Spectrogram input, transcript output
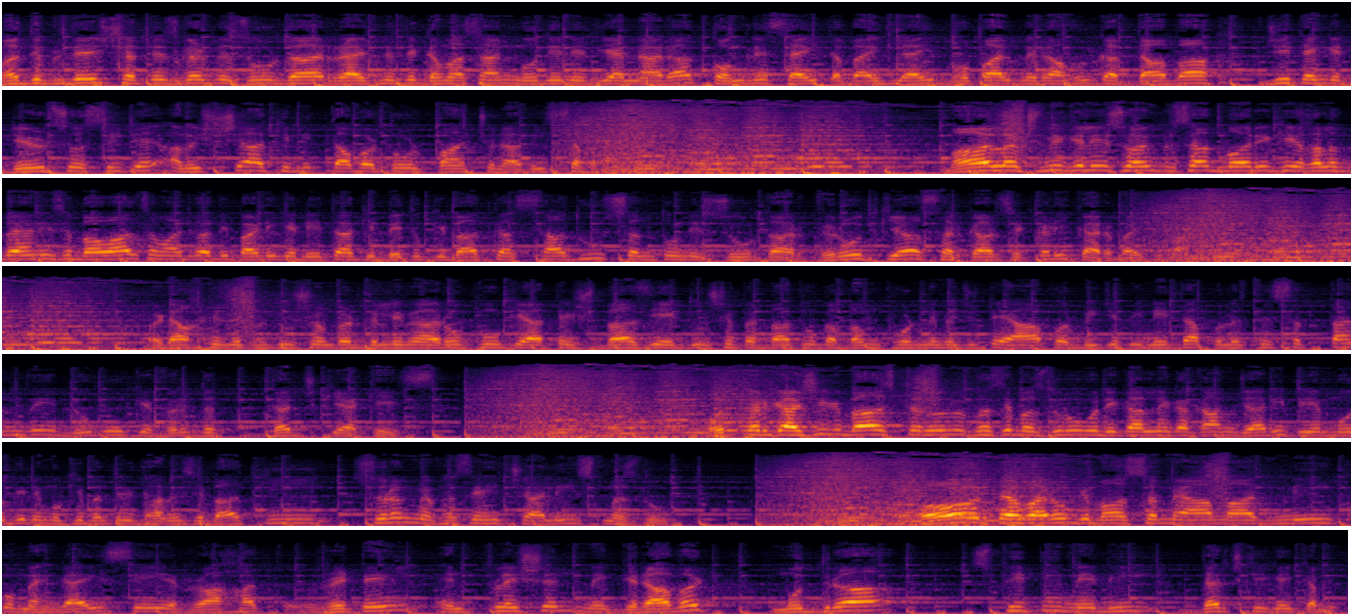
मध्य प्रदेश छत्तीसगढ़ में जोरदार राजनीतिक घमासान। मोदी ने दिया नारा। कांग्रेस आई, तबाही लाई। भोपाल में राहुल का दावा, जीतेंगे डेढ़ सौ सीटें। अमित शाह की भी ताबड़तोड़ पाँच चुनावी सभा। महालक्ष्मी के लिए स्वामी प्रसाद मौर्य की गलत बयानी से बवाल। समाजवादी पार्टी के नेता की बेतु की बात का साधु संतों ने जोरदार विरोध किया। सरकार से कड़ी कार्रवाई की मांग। पटाखे से प्रदूषण पर दिल्ली में आरोपों की आतिशबाजी। एक दूसरे पर बातों का बम फोड़ने में जुटे आप और बीजेपी नेता। पुलिस ने सत्तानवे लोगों के विरुद्ध दर्ज किया केस। उत्तरकाशी के बाद टनल में फंसे मजदूरों को निकालने का काम जारी। पीएम मोदी ने मुख्यमंत्री धामी से बात की। सुरंग में फंसे हैं चालीस मजदूर। और त्योहारों के मौसम में आम आदमी को महँगाई से राहत, रिटेल, इन्फ्लेशन में गिरावट, मुद्रा स्फीति में भी दर्ज की गई कमी।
